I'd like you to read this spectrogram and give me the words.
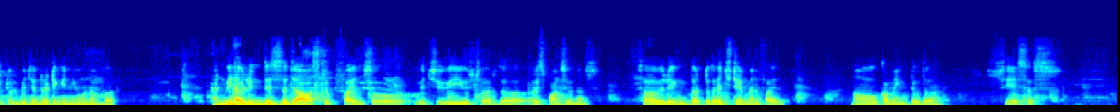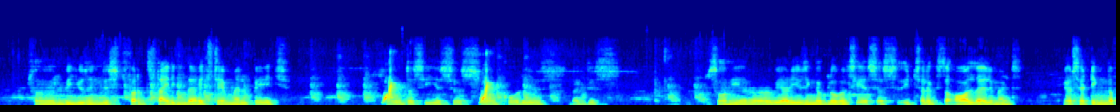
it will be generating a new number. And we have linked this javascript file so which we used for the responsiveness. So i will link that to the html file. Now coming to the css so we will be using this for styling the html page. So the css code is like this so here we are using the global css it selects the, all the elements. We are setting the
